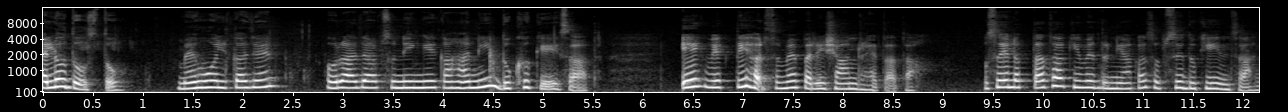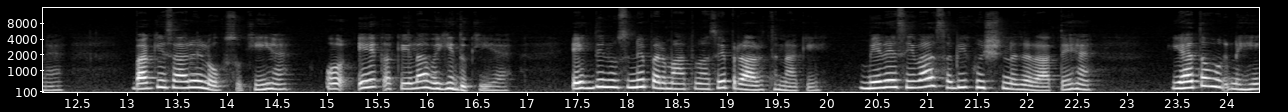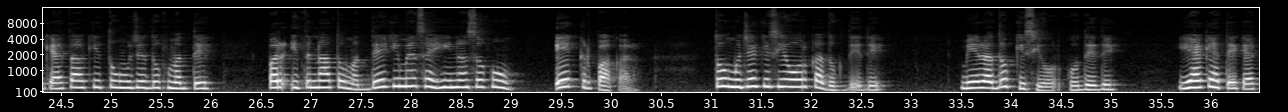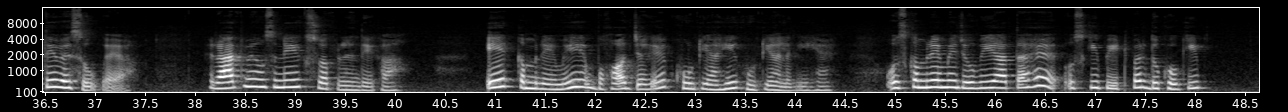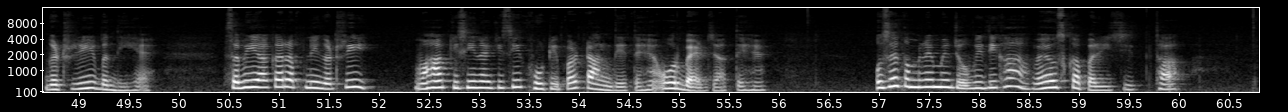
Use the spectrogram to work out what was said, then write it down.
Hello दोस्तों, मैं हूँ अलका जैन और आज आप सुनेंगे कहानी दुख के साथ। एक व्यक्ति हर समय परेशान रहता था। उसे लगता था कि वह दुनिया का सबसे दुखी इंसान है। बाकी सारे लोग सुखी हैं और एक अकेला वही दुखी है। एक दिन उसने परमात्मा से प्रार्थना की, मेरे सिवा सभी खुश नज़र आते हैं। यह तो नहीं कहता कि तू मुझे दुख मत दे, पर इतना तो मत दे कि मैं सही ना सकूँ। एक कृपा कर, तू मुझे किसी और का दुख दे दे, मेरा दुख किसी और को दे दे। यह कहते कहते वह सो गया। रात में उसने एक स्वप्न देखा। एक कमरे में बहुत जगह खूंटियाँ ही खूंटियाँ लगी हैं। उस कमरे में जो भी आता है, उसकी पीठ पर दुखों की गठरी बंधी है। सभी आकर अपनी गठरी वहाँ किसी न किसी खूंटी पर टांग देते हैं और बैठ जाते हैं। उसे कमरे में जो भी दिखा, वह उसका परिचित था।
